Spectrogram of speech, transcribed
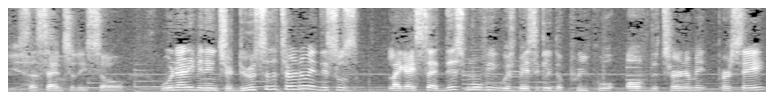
Yeah. So essentially, so we're not even introduced to the tournament. This was, like I said, this movie was basically the prequel of the tournament per se,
